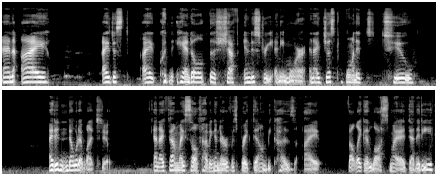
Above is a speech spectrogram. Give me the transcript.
And I I just I couldn't handle the chef industry anymore and I just wanted to I didn't know what I wanted to do. And I found myself having a nervous breakdown because I felt like I lost my identity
